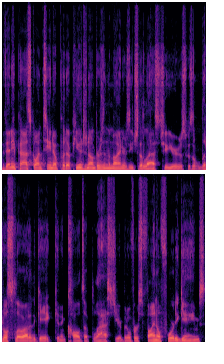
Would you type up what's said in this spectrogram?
Vinnie Pasquantino put up huge numbers in the minors each of the last two years, was a little slow out of the gate, getting called up last year, but over his final 40 games,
